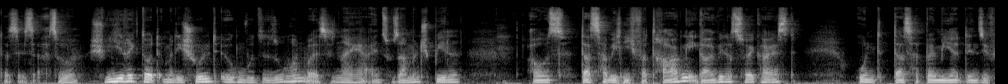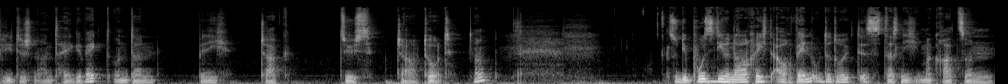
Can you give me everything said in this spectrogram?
Das ist also schwierig, dort immer die Schuld irgendwo zu suchen, weil es ist nachher ein Zusammenspiel aus, das habe ich nicht vertragen, egal wie das Zeug heißt. Und das hat bei mir den syphilitischen Anteil geweckt und dann bin ich, tschak, süß, tot. Ne? So die positive Nachricht, auch wenn unterdrückt ist, dass nicht immer gerade so ein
